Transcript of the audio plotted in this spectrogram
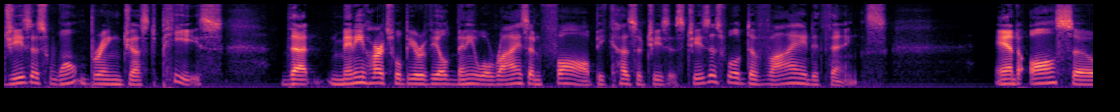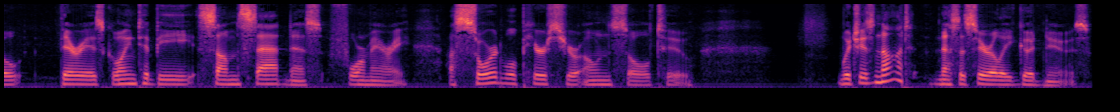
Jesus won't bring just peace, that many hearts will be revealed, many will rise and fall because of Jesus. Jesus will divide things. And also there is going to be some sadness for Mary. A sword will pierce your own soul too, which is not necessarily good news.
